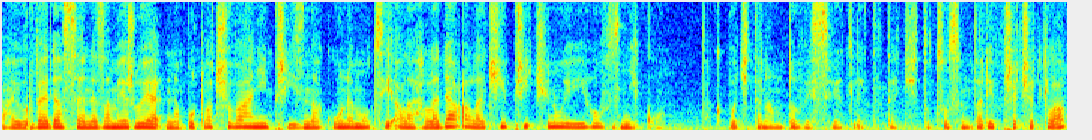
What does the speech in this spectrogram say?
Ayurveda se nezaměřuje na potlačování příznaků nemoci, ale hledá a léčí příčinu jejího vzniku. Tak pojďte nám to vysvětlit teď, to, co jsem tady přečetla.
